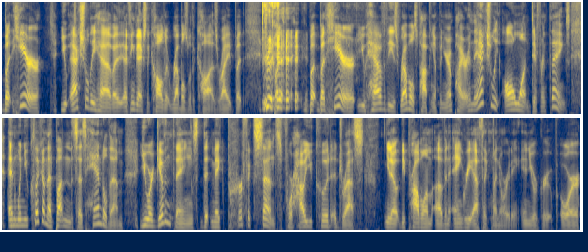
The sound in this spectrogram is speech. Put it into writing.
But here, you actually have I, I, think they actually called it rebels with a cause right but but, but but here you have these rebels popping up in your empire and they actually all want different things and when you click on that button that says handle them you are given things that make perfect sense for how you could address you know the problem of an angry ethnic minority in your group or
